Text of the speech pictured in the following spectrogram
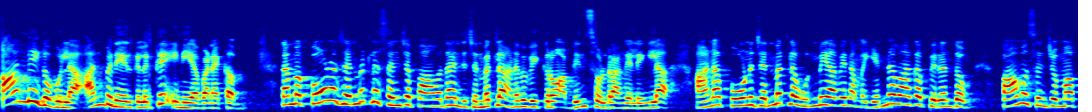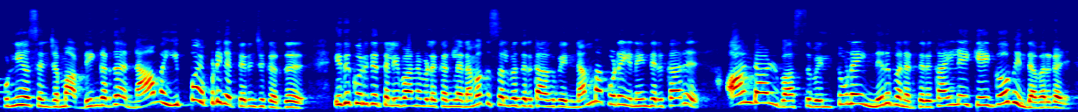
ஆன்மீக உள்ள அன்பு நேர்களுக்கு இனிய வணக்கம். நம்ம போன ஜென்மத்துல செஞ்ச பாவம் தான் இந்த ஜென்மத்துல அனுபவிக்கிறோம் அப்படின்னு சொல்றாங்க இல்லைங்களா? ஆனா போன ஜென்மத்துல உண்மையாவே நம்ம என்னவாக பிறந்தோம்? பாவம் செஞ்சோமா? புண்ணியம் செஞ்சோமா? அப்படிங்கறத நாம இப்போ எப்படிங்க தெரிஞ்சுக்கிறது? இது குறித்த தெளிவான விளக்கங்களை நமக்கு சொல்வதற்காகவே நம்ம கூட இணைந்திருக்காரு ஆண்டாள் வாஸ்துவின் துணை நிறுவனர் திரு கைலே கே கோவிந்த் அவர்கள்.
